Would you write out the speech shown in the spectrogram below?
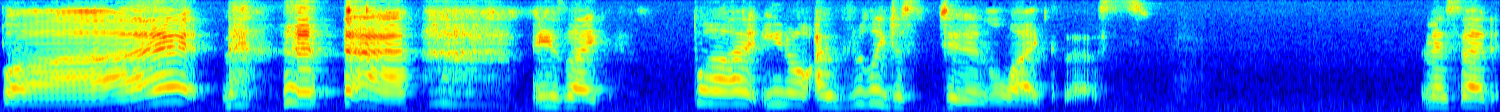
"But," he's like, "But you know, I really just didn't like this." And I said,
